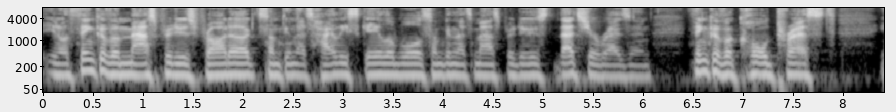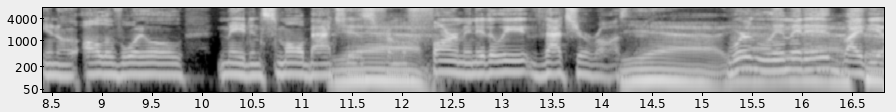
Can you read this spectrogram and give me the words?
you know, think of a mass-produced product, something that's highly scalable, something that's mass-produced. That's your resin. Think of a cold-pressed, you know, olive oil made in small batches from a farm in Italy. That's your rosin. Yeah. We're yeah, limited yeah, by the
